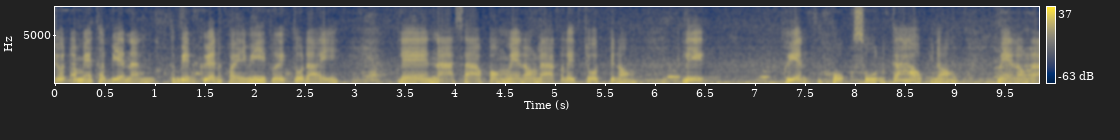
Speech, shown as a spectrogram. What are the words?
จดเอาแม่ทะเบียนนั้นทะเบียนเกวียนข่อยนี่มีเลขตัวใดและหน้าสาวของแม่น้องดาก็เลยจดพี่น้องเลขเกวียน609พี่น้อง แม่น้องดา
